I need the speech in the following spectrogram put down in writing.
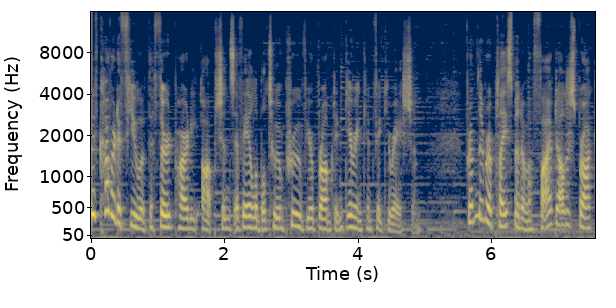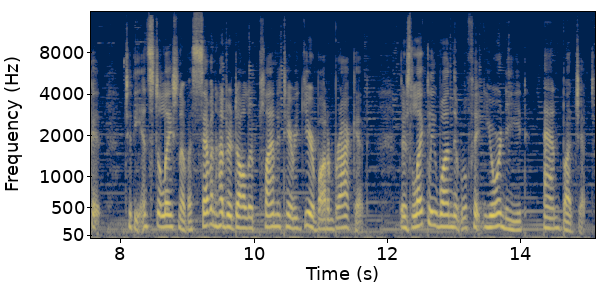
We've covered a few of the third-party options available to improve your Brompton gearing configuration. From the replacement of a $5 sprocket to the installation of a $700 planetary gear bottom bracket, there's likely one that will fit your need and budget.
